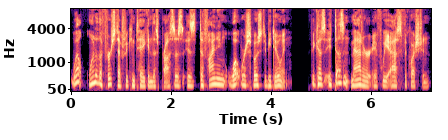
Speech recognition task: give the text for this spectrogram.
Well, one of the first steps we can take in this process is defining what we're supposed to be doing. Because it doesn't matter if we ask the question,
